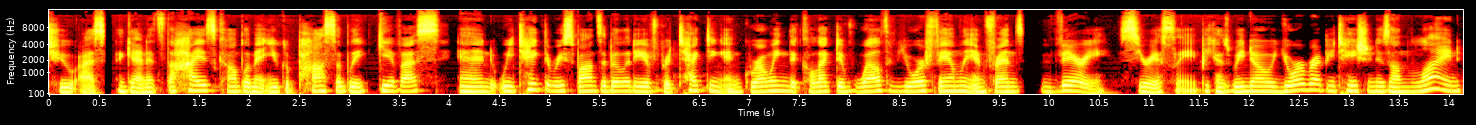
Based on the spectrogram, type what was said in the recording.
to us. Again, it's the highest compliment you could possibly give us. And we take the responsibility of protecting and growing the collective wealth of your family and friends very seriously because we know your reputation is on the line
